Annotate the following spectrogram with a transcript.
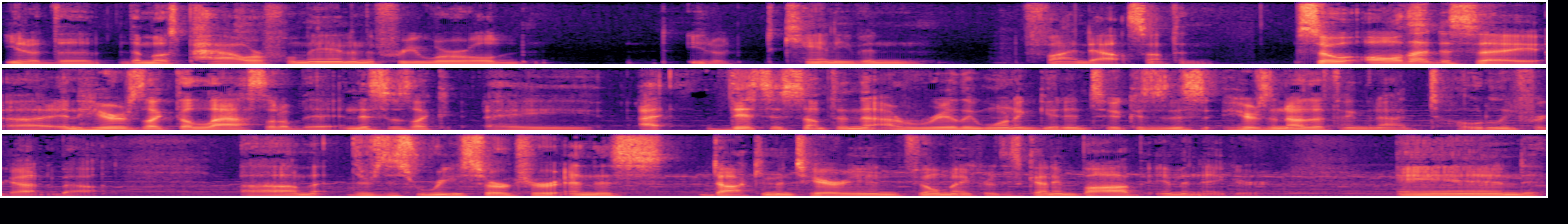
you know the the most powerful man in the free world, you know, can't even find out something. So all that to say, uh, and here's like the last little bit, and this is like a I, this is something that I really want to get into because this here's another thing that I'd totally forgotten about. Um, there's this researcher and this documentarian filmmaker, this guy named Bob Emenegger, and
